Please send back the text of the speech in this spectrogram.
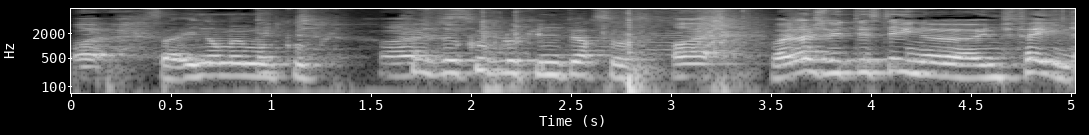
Ouais. Ça a énormément de couple. ouais Plus de couple qu'une perceuse. Ouais. Voilà, je vais tester une, une feine.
